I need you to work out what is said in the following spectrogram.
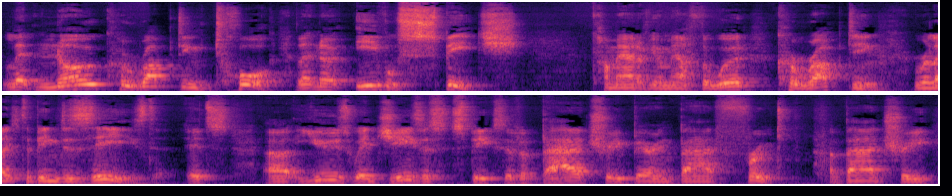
Let no corrupting talk, let no evil speech come out of your mouth. The word corrupting relates to being diseased. It's uh, used where Jesus speaks of a bad tree bearing bad fruit. A bad tree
